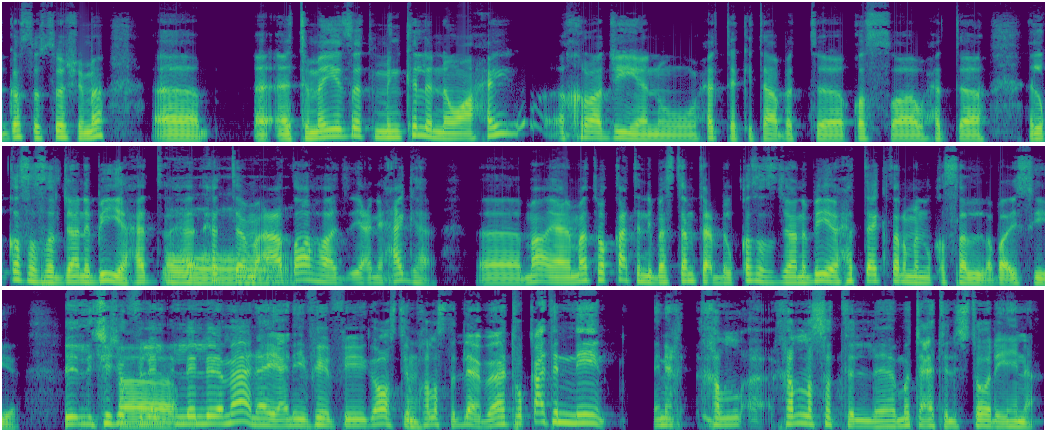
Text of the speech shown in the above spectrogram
قصة سوشيما تميزت من كل النواحي اخراجيا وحتى كتابة قصة وحتى القصص الجانبية حتى حتى أعطاها يعني حقها آه، ما يعني ما توقعت إني بستمتع بالقصص الجانبية حتى أكثر من القصة الرئيسية شوف آه للأمانة يعني في في Ghost يوم خلصت اللعبة توقعت إني يعني خل خلصت متعة ال story هنا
